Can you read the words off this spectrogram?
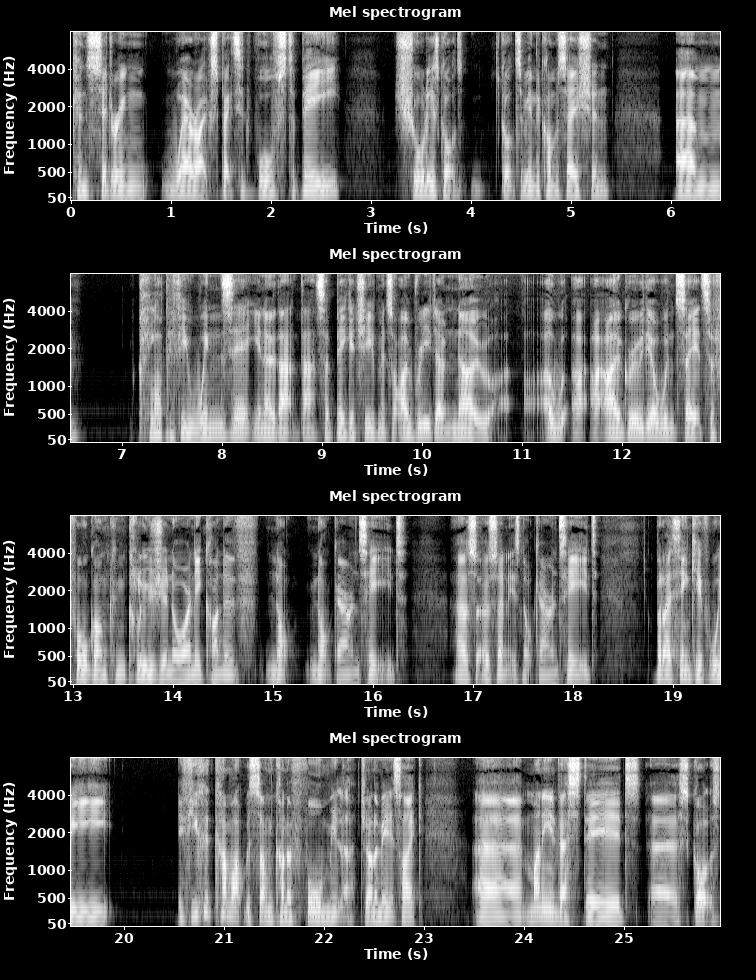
considering where I expected Wolves to be, surely has got got to be in the conversation. Um, Klopp, if he wins it, you know that that's a big achievement. So I really don't know. I, I, I agree with you. I wouldn't say it's a foregone conclusion or any kind of not not guaranteed. Uh, so certainly it's not guaranteed. But I think if we, if you could come up with some kind of formula, do you know what I mean? It's like uh, money invested, uh, squad,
